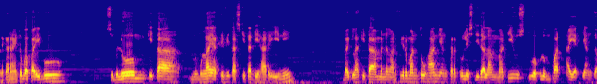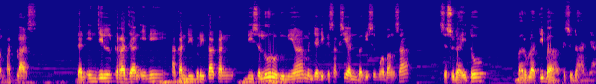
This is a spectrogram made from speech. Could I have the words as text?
Oleh karena itu Bapak Ibu, sebelum kita memulai aktivitas kita di hari ini, baiklah kita mendengar firman Tuhan yang tertulis di dalam Matius 24 ayat yang ke-14 dan Injil Kerajaan ini akan diberitakan di seluruh dunia menjadi kesaksian bagi semua bangsa. Sesudah itu, barulah tiba kesudahannya.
